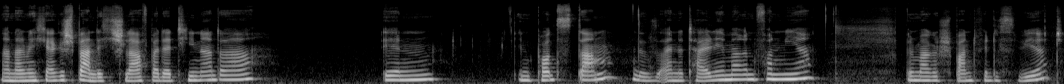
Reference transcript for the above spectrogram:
Und dann bin ich ja gespannt. Ich schlafe bei der Tina da in, in Potsdam. Das ist eine Teilnehmerin von mir. Bin mal gespannt, wie das wird.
